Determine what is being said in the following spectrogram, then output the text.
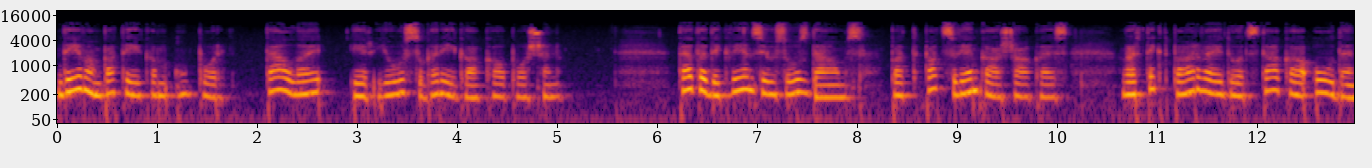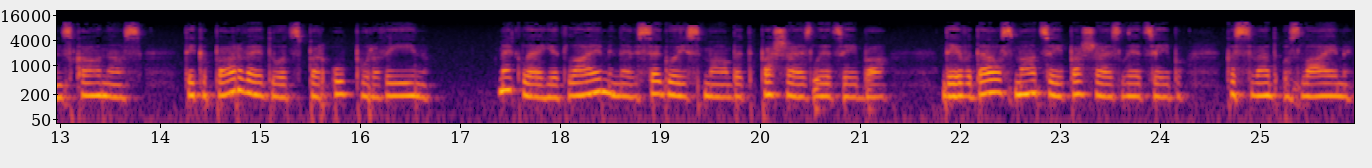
Dievam patīkamu upuri, tā lai ir jūsu garīgā kalpošana. Tātad ik viens jūsu uzdevums, pat pats vienkāršākais, var tikt pārveidots tā kā ūdens kānās tika pārveidots par upura vīnu. Meklējiet laimi nevis egoismā, bet pašaizliedzībā. Dieva dēls mācīja pašaizliedzību, kas ved uz laimi.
